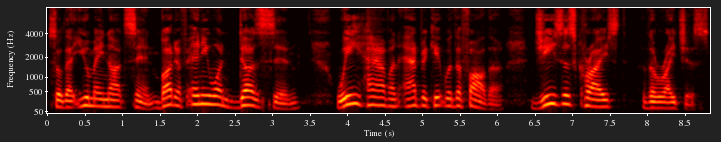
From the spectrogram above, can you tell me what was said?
so that you may not sin. But if anyone does sin, we have an advocate with the Father, Jesus Christ the righteous.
